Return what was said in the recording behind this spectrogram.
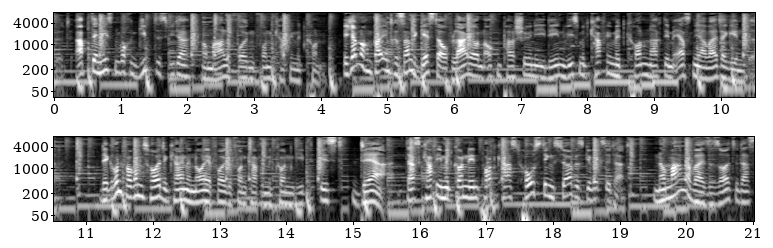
wird. Ab der nächsten Woche gibt es wieder normale Folgen von Kaffee mit Con. Ich habe noch ein paar interessante Gäste auf Lager und auch ein paar schöne Ideen, wie es mit Kaffee mit Con nach dem ersten Jahr weitergehen wird. Der Grund, warum es heute keine neue Folge von Kaffee mit Con gibt, ist der, dass Kaffee mit Con den Podcast Hosting Service gewechselt hat. Normalerweise sollte das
